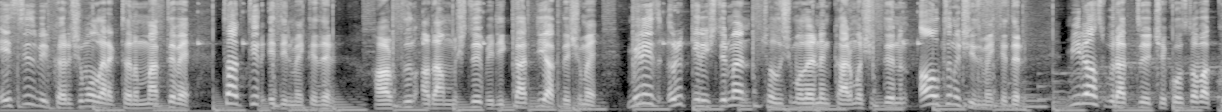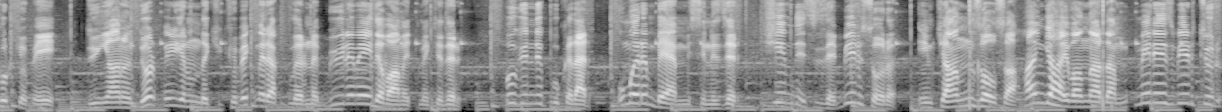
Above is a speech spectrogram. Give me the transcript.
eşsiz bir karışımı olarak tanınmakta ve takdir edilmektedir. Hart'ın adanmışlığı ve dikkatli yaklaşımı, melez ırk geliştirmen çalışmalarının karmaşıklığının altını çizmektedir. Miras bıraktığı Çekoslovak kurt köpeği, dünyanın dört bir yanındaki köpek meraklılarını büyülemeye devam etmektedir. Bugünlük bu kadar. Umarım beğenmişsinizdir. Şimdi size bir soru. İmkanınız olsa hangi hayvanlardan melez bir tür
